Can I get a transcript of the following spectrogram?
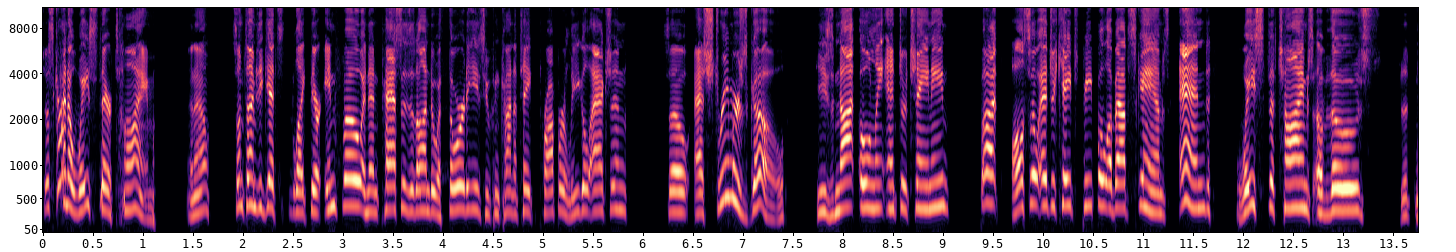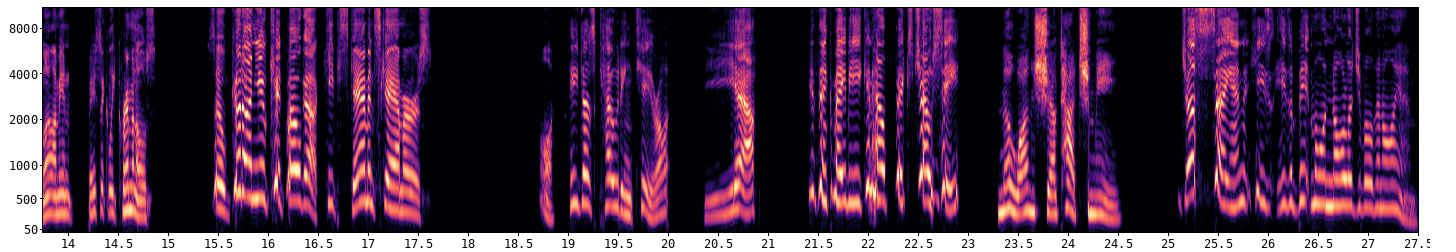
just kind of wastes their time. You know? Sometimes he gets like their info and then passes it on to authorities who can kind of take proper legal action. So, as streamers go, he's not only entertaining, but also educates people about scams and wastes the times of those, well, I mean, basically criminals. So good on you, Kitboga! Keep scamming scammers! Oh, he does coding too, right? Yeah. You think maybe he can help fix Josie? No one shall touch me. Just saying, he's, he's a bit more knowledgeable than I am.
